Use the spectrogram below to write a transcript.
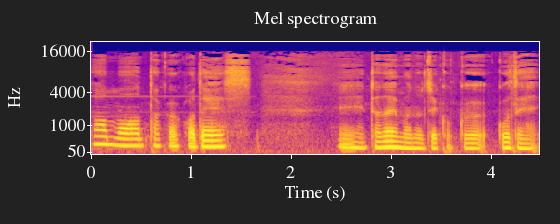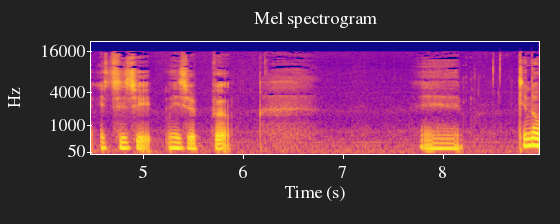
どうも、たかこです。えーただいまの時刻、午前1時20分。えー昨日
